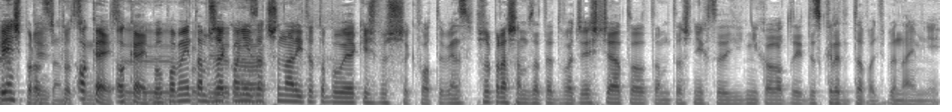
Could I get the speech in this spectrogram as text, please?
5%. Okej, okej, okay, bo pamiętam, że jak oni zaczynali, to to były jakieś wyższe kwoty, więc przepraszam za te 20, to tam też nie chcę nikogo tutaj dyskredytować bynajmniej.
